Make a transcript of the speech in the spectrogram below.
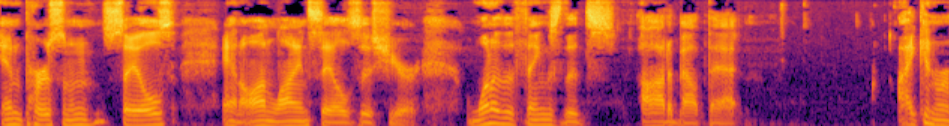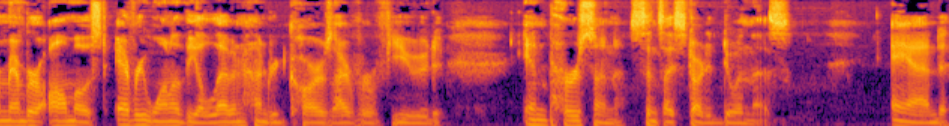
in-person sales and online sales this year. One of the things that's odd about that, I can remember almost every one of the 1100 cars I've reviewed in person since I started doing this. And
